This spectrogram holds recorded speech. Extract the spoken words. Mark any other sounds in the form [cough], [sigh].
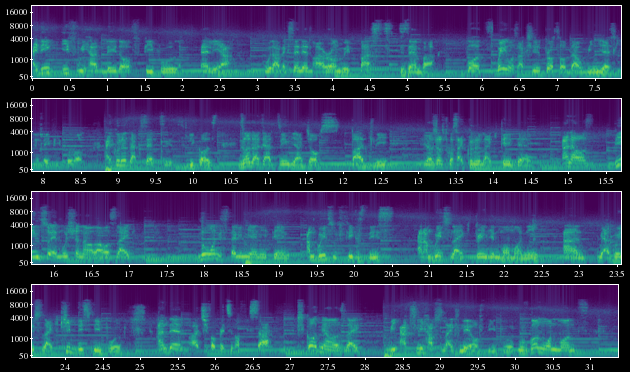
I think if we had laid off people earlier, we would have extended our runway past December. But when it was actually brought up that we needed to lay people off, I couldn't accept it because it's not that they're doing their jobs badly. It was just because I couldn't like pay them. And I was being so emotional. I was like, no one is telling me anything. I'm going to fix this and I'm going to like bring in more money and we are going to like keep these people. And then our chief operating officer, she called me and I was like, we actually have to like lay off people. We've gone one month.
